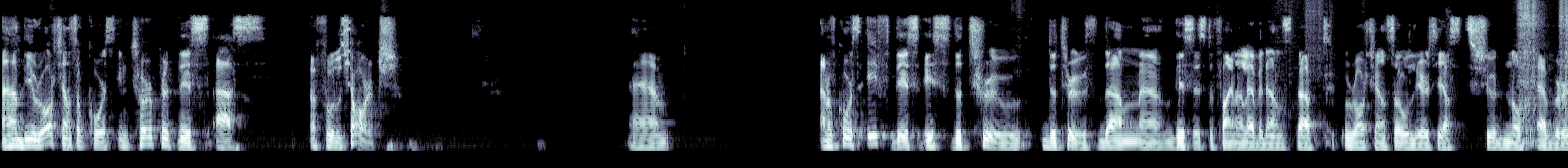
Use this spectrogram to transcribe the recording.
the Urartians, of course, interpret this as a full charge. Um, and of course, if this is the true the truth, then uh, this is the final evidence that Urartian soldiers just should not ever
